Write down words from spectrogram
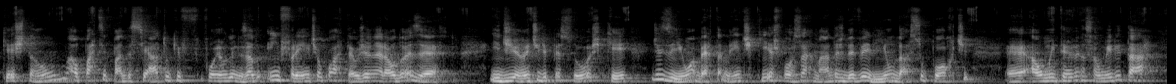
questão ao participar desse ato que foi organizado em frente ao quartel-general do Exército e diante de pessoas que diziam abertamente que as Forças Armadas deveriam dar suporte é, a uma intervenção militar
